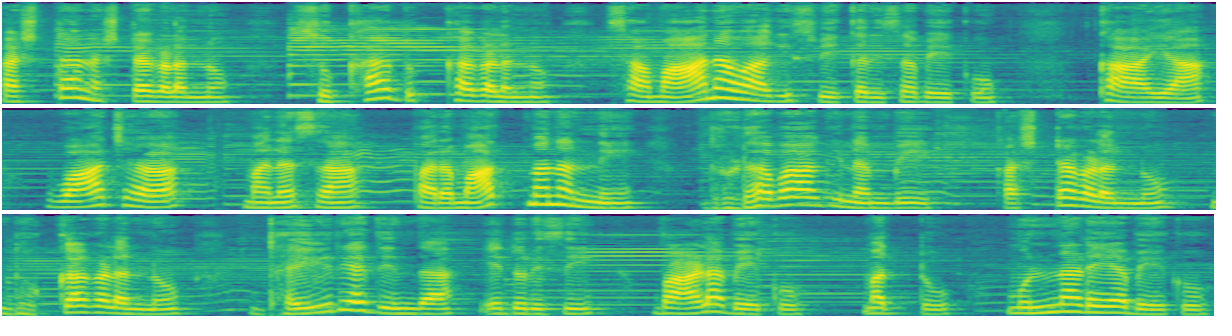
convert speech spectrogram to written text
ಕಷ್ಟ ನಷ್ಟಗಳನ್ನು ಸುಖ ದುಃಖಗಳನ್ನು ಸಮಾನವಾಗಿ ಸ್ವೀಕರಿಸಬೇಕು. ಕಾಯ, ವಾಚ, ಮನಸ ಪರಮಾತ್ಮನನ್ನೇ ದೃಢವಾಗಿ ನಂಬಿ ಕಷ್ಟಗಳನ್ನು ದುಃಖಗಳನ್ನು ಧೈರ್ಯದಿಂದ ಎದುರಿಸಿ ಬಾಳಬೇಕು ಮತ್ತು ಮುನ್ನಡೆಯಬೇಕು.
